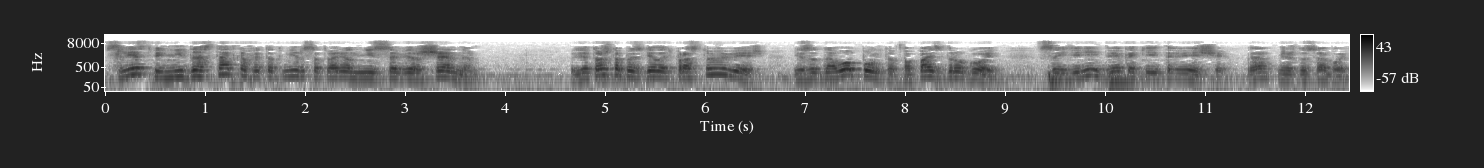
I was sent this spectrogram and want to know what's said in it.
следствие недостатков этот мир сотворен несовершенным. Для того, чтобы сделать простую вещь, из одного пункта попасть в другой, соединить две какие-то вещи да, между собой,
